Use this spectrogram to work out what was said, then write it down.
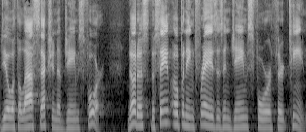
deal with the last section of james 4 notice the same opening phrase is in james 4.13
